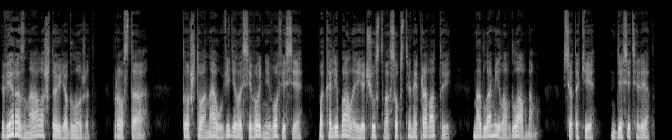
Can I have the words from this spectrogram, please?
Вера знала, что ее гложет. Просто то, что она увидела сегодня в офисе, поколебало ее чувство собственной правоты, надломило в главном. Все-таки десять лет.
